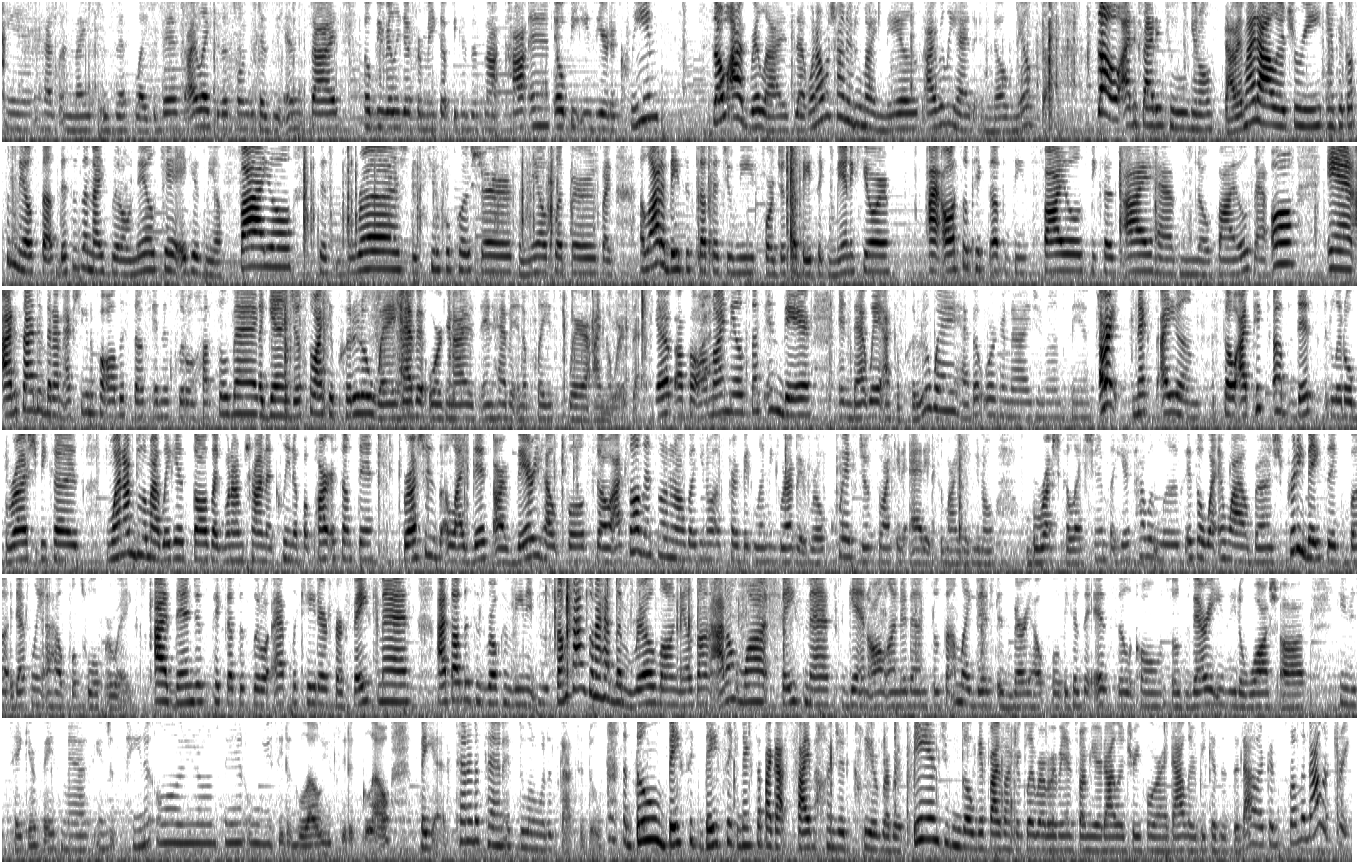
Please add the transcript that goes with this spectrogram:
And it has a nice zip like this. I like this one because the inside it'll be really good for makeup because it's not cotton. It'll be easier to clean. So i realized that when i was trying to do my nails i really had no nail stuff so I decided to, you know, stop at my Dollar Tree and pick up some nail stuff. This is a nice little nail kit. It gives me a file, this brush, this cuticle pusher, some nail clippers, like a lot of basic stuff that you need for just a basic manicure. I also picked up these files because I have no files at all. And I decided that I'm actually gonna put all this stuff in this little hustle bag. Again, just so I can put it away, have it organized, and have it in a place where I know where it's at. Yep, I put all my nail stuff in there, and that way I can put it away, have it organized, you know what I'm saying? All right, next items. So I picked up this little brush because when I'm doing my wig installs, like when I'm trying to clean up a part or something, brushes like this are very helpful. So i saw this one and i was like you know it's perfect. Let me grab it real quick just so i could add it to my you know brush collection but here's how it looks. It's a wet and wild brush pretty basic but definitely a helpful tool for wigs. I then just picked up this little applicator for face masks. I thought this is real convenient. So sometimes when i have them real long nails on i don't want face masks getting all under them. So something like this is very helpful because it is silicone so it's very easy to wash off. You just take your face mask and just paint it on you know what i'm saying? Oh you see the glow you see the glow. But yes 10 out of 10 is doing what it's got to do. Boom basic basic. Next up, I got 500 clear rubber bands. You can go get 500 clear rubber bands from your Dollar Tree for a dollar because it's a dollar because it's from the Dollar Tree.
